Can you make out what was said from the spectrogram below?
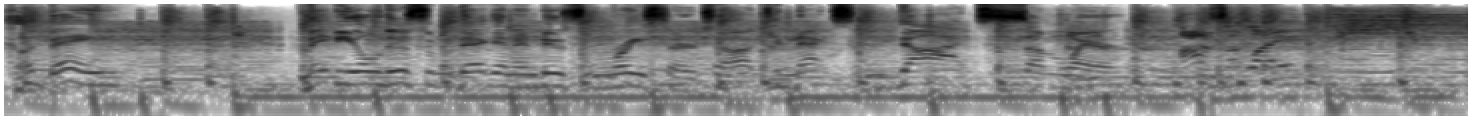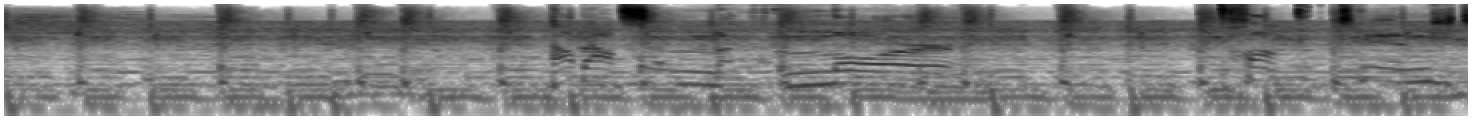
Could be. Maybe you'll do some digging and do some research, huh? Connect some dots somewhere. Possibly. about some more punk tinged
